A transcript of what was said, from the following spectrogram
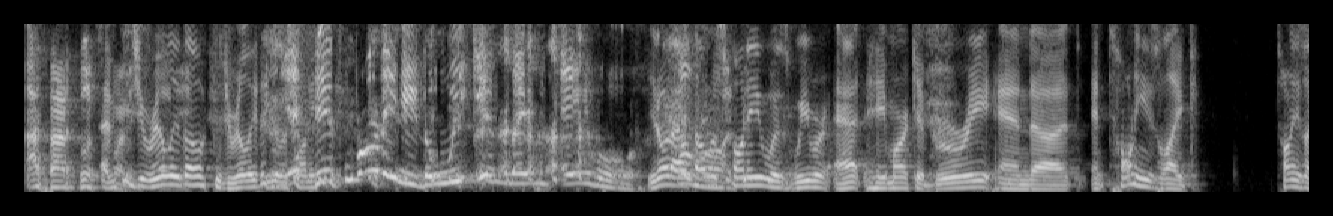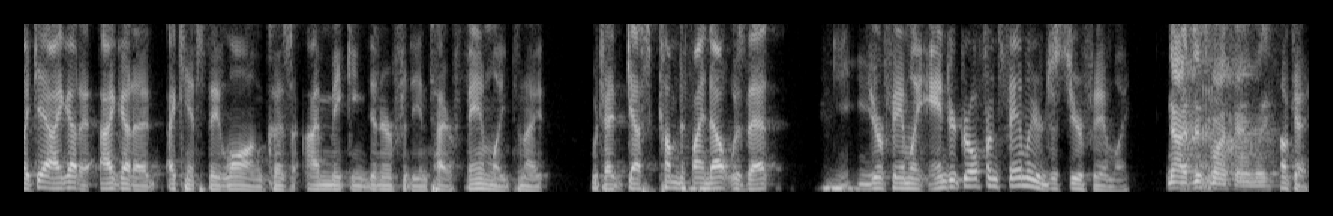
I thought it was funny. Did you really though? Did you really think it was funny? It's funny. The Weeknd name is Abel. You know what Come I thought on. was funny was we were at Haymarket Brewery and uh and Tony's like Tony's like, yeah, I gotta, I gotta, I can't stay long because I'm making dinner for the entire family tonight. Which I guess, come to find out, was that your family and your girlfriend's family, or just your family? No, just my family. Okay,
